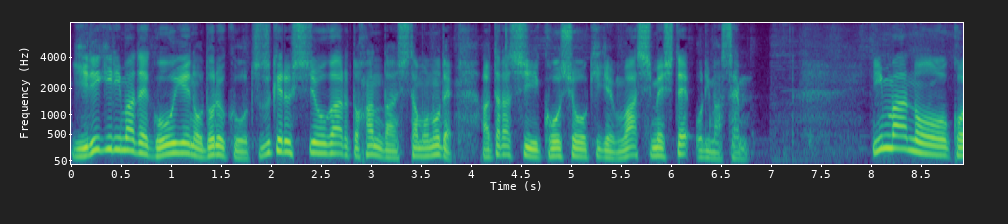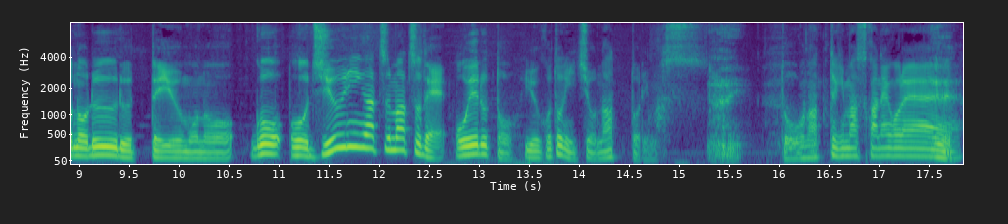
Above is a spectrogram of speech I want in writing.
ギリギリまで合意への努力を続ける必要があると判断したもので新しい交渉期限は示しておりません。今のこのルールっていうものを12月末で終えるということに一応なっております。はい。どうなってきますかね、これ。え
